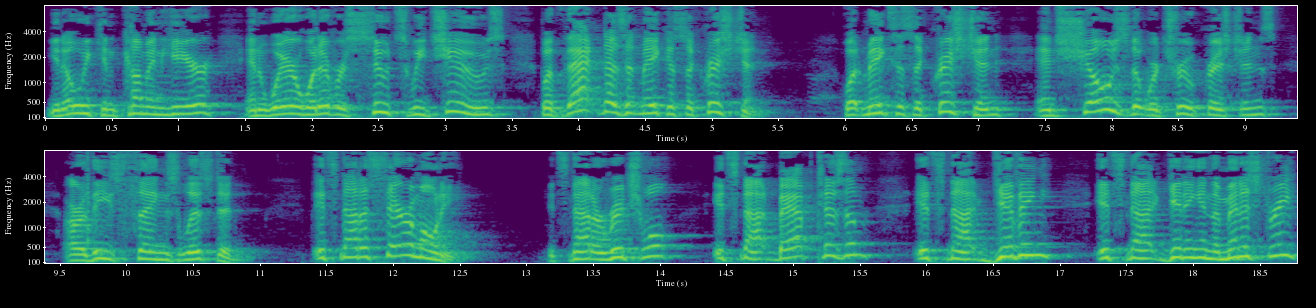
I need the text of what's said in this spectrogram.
You know, we can come in here and wear whatever suits we choose, but that doesn't make us a Christian. What makes us a Christian and shows that we're true Christians are these things listed. It's not a ceremony. It's not a ritual. It's not baptism. It's not giving. It's not getting in the ministry.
